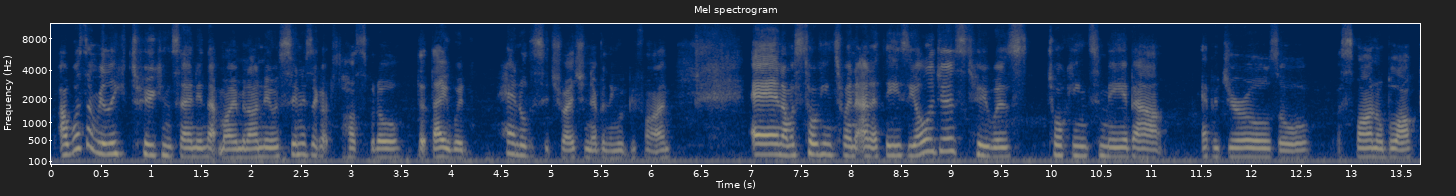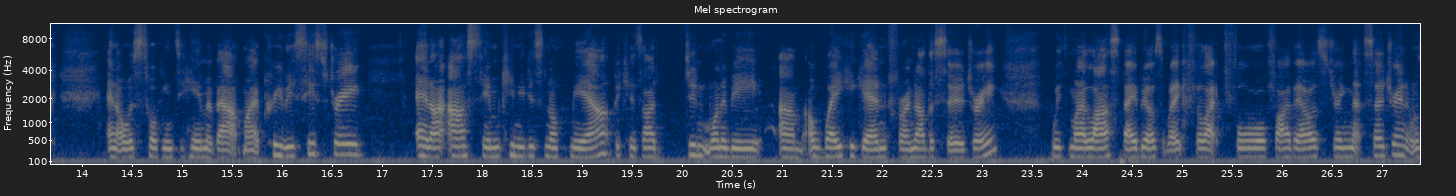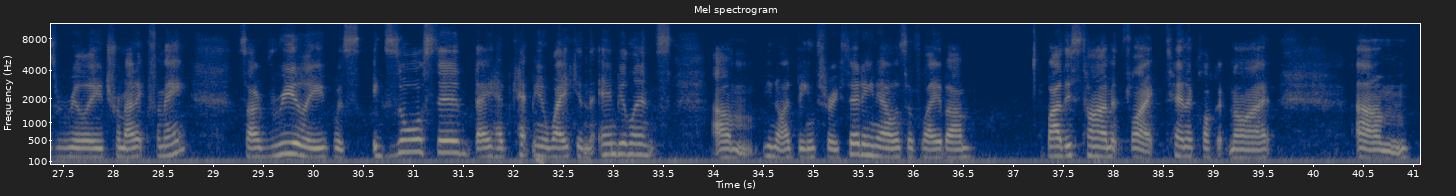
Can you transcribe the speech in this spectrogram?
I wasn't really too concerned in that moment I knew as soon as I got to the hospital that they would handle the situation everything would be fine and I was talking to an anesthesiologist who was talking to me about epidurals or a spinal block. And I was talking to him about my previous history. And I asked him, Can you just knock me out? Because I didn't want to be um, awake again for another surgery. With my last baby, I was awake for like four or five hours during that surgery, and it was really traumatic for me. So I really was exhausted. They had kept me awake in the ambulance. Um, you know, I'd been through 13 hours of labor by this time it's like 10 o'clock at night um,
